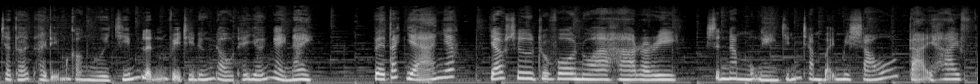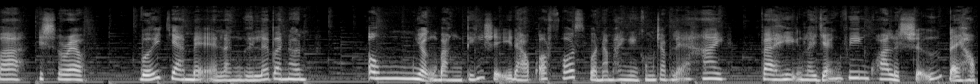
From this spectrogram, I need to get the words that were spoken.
cho tới thời điểm con người chiếm lĩnh vị trí đứng đầu thế giới ngày nay. Về tác giả nhé, giáo sư Yuval Noah Harari sinh năm 1976 tại Haifa, Israel – với cha mẹ là người Lebanon. Ông nhận bằng tiến sĩ Đại học Oxford vào năm 2002 và hiện là giảng viên khoa lịch sử Đại học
